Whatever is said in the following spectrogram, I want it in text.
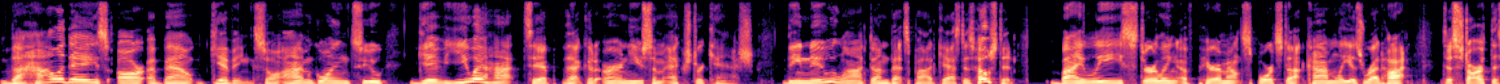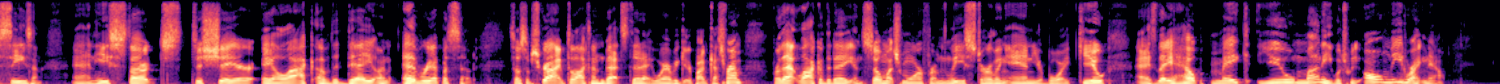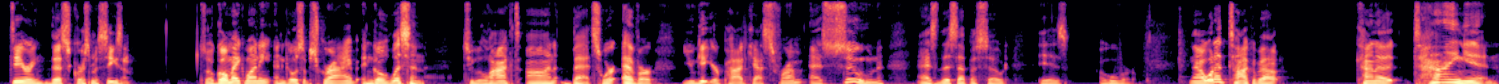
The holidays are about giving, so I'm going to give you a hot tip that could earn you some extra cash. The new Locked on Bets podcast is hosted by Lee Sterling of ParamountSports.com. Lee is red hot to start the season, and he starts to share a lock of the day on every episode. So subscribe to Locked on Bets today, wherever you get your podcast from, for that lock of the day and so much more from Lee Sterling and your boy Q, as they help make you money, which we all need right now during this Christmas season. So go make money and go subscribe and go listen to Locked On Bets wherever you get your podcasts from as soon as this episode is over. Now, I want to talk about kind of tying in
